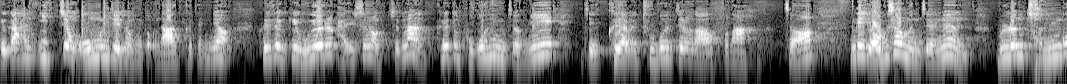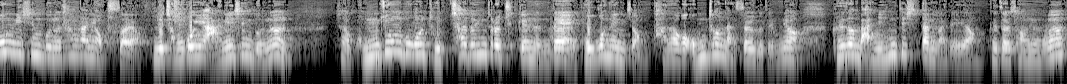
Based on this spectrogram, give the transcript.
얘가 한 2.5문제 정도 나왔거든요. 그래서 이렇게 우열을 가릴 수는 없지만 그래도 보건행정이 이제 그 다음에 두 번째로 나왔구나. 그죠? 근데 여기서 문제는 물론 전공이신 분은 상관이 없어요. 근데 전공이 아니신 분은 자, 공중보건조차도 힘들어 죽겠는데 보건행정 단어가 엄청 낯설거든요. 그래서 많이 힘드시단 말이에요. 그래서 저는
